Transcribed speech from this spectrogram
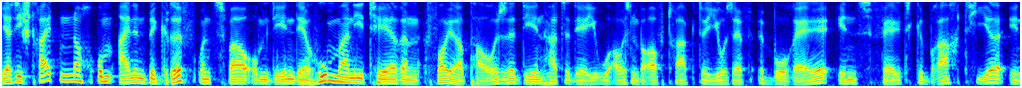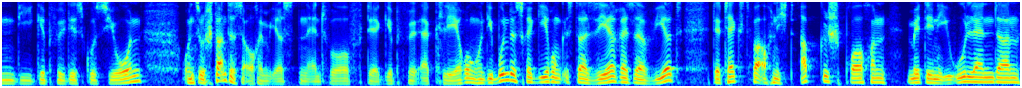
Ja, sie streiten noch um einen Begriff, und zwar um den der humanitären Feuerpause. Den hatte der EU-Außenbeauftragte Josef Borrell ins Feld gebracht, hier in die Gipfeldiskussion. Und so stand es auch im ersten Entwurf der Gipfelerklärung. Und die Bundesregierung ist da sehr reserviert. Der Text war auch nicht abgesprochen mit den EU-Ländern.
